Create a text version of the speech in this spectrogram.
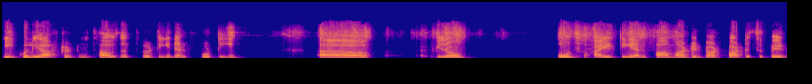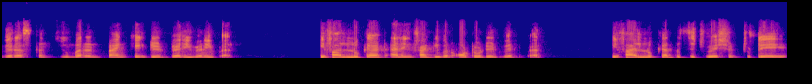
Equally, after 2013 and 14, uh, you know, both IT and pharma did not participate, whereas consumer and banking did very, very well. If I look at, and in fact, even auto did very well if I look at the situation today,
